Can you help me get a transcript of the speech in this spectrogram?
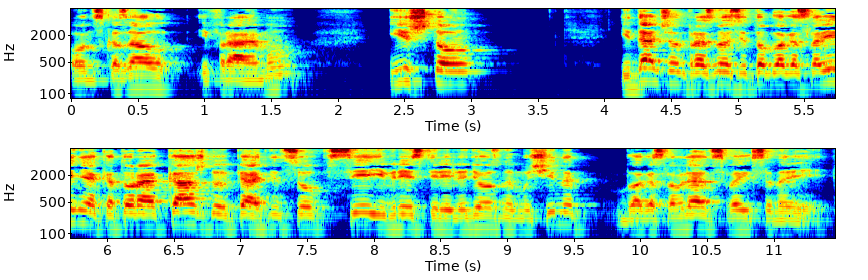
Он сказал Ифраиму. И что? И дальше он произносит то благословение, которое каждую пятницу все еврейские религиозные мужчины благословляют своих сыновей.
